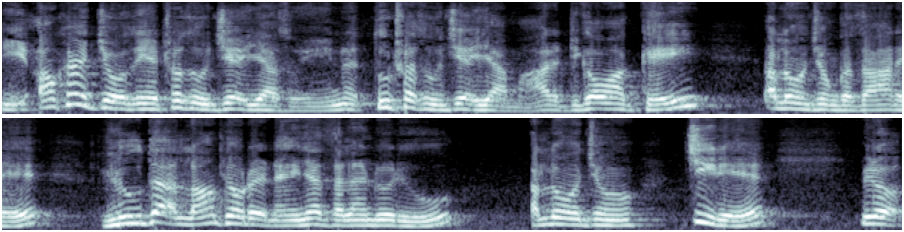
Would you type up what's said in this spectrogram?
ဒီအောက်ခန့်ကျော်စင်ရဲ့ထွက်ဆိုချက်အရာဆိုရင်တဲ့သူထွက်ဆိုချက်အရာမှာတဲ့ဒီကောင်ကဂိမ်းအလွန်ကြုံကစားတယ်လူသက်အလောင်းဖြောက်တဲ့နိုင်ငံခြားဇလန်တွေတွေကိုအလွန်ကြုံကြည့်တယ်ပြီးတော့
